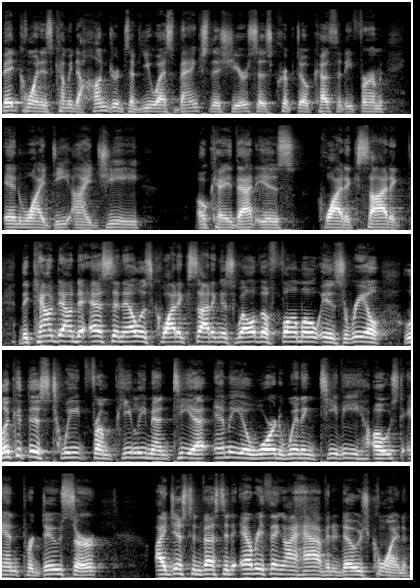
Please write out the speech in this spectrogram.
Bitcoin is coming to hundreds of US banks this year, says crypto custody firm NYDIG. Okay, that is quite exciting. The countdown to SNL is quite exciting as well. The FOMO is real. Look at this tweet from Pili Mänttinen, Emmy Award winning TV host and producer. I just invested everything I have into Dogecoin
